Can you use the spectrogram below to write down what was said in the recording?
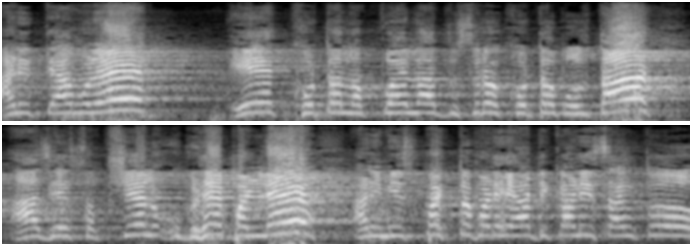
आणि त्यामुळे एक खोटं लपवायला दुसरं खोटं बोलतात. आज हे सपशेल उघडे पडले. आणि मी स्पष्टपणे या ठिकाणी सांगतो.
